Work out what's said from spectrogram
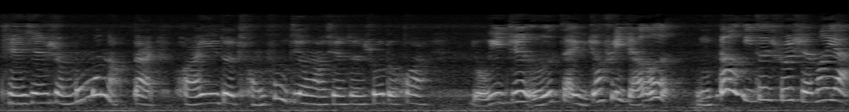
田先生摸摸脑袋，怀疑的重复健忘先生说的话：“有一只鹅在雨中睡着了。你到底在说什么呀？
